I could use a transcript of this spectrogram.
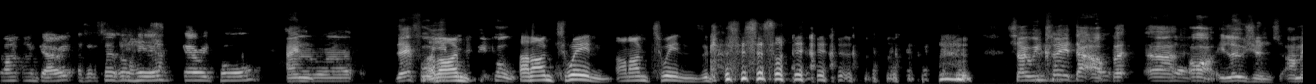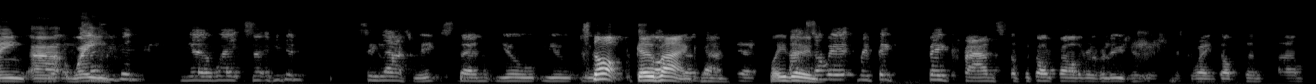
Right, I'm Gary, as it says on here, Gary Paul. And So, uh, therefore, And you I'm- must be Paul. And I'm twin. And I'm twins. because this is So we cleared that up. But uh, Yeah. oh, illusions. I mean, uh, yeah, so if Wayne. you didn't, yeah, wait. So if you didn't see last week's, then you you you- Stop, go back. Yeah. what are you Uh, doing? so we're, we're big big fans of the Godfather of Illusions, which is Mr. Wayne Dobson. Um,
